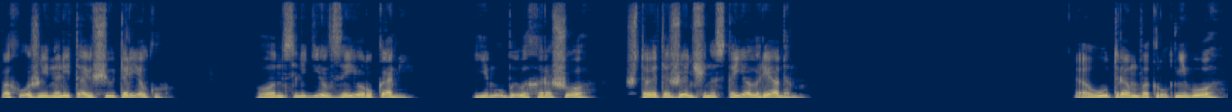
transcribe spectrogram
похожий на летающую тарелку. Он следил за ее руками. Ему было хорошо, что эта женщина стояла рядом. А утром вокруг него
